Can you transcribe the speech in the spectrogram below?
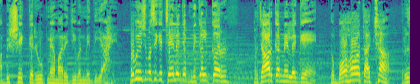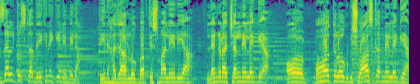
अभिषेक के रूप में हमारे जीवन में दिया है। प्रभु यीशु मसीह के चेले जब निकलकर प्रचार करने लग गए तो बहुत अच्छा रिज़ल्ट उसका देखने के लिए मिला। तीन हज़ार लोग बपतिस्मा ले लिया, लंगड़ा चलने लग गया और बहुत लोग विश्वास करने लग गया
